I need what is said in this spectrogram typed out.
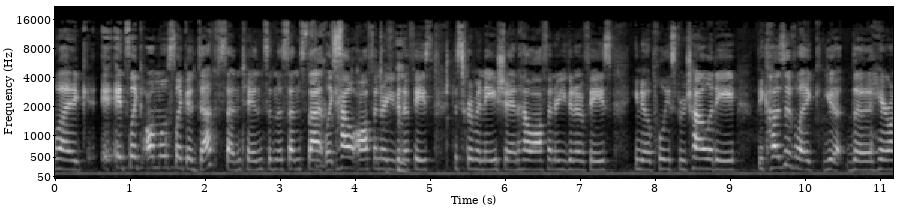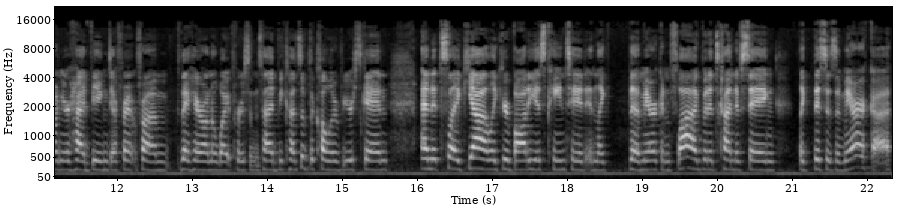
like it's like almost like a death sentence in the sense that like how often are you going to face discrimination? How often are you going to face you know police brutality? Because of like you know, the hair on your head being different from the hair on a white person's head because of the color of your skin. And it's like yeah like your body is painted in like the american flag but it's kind of saying like this is America.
